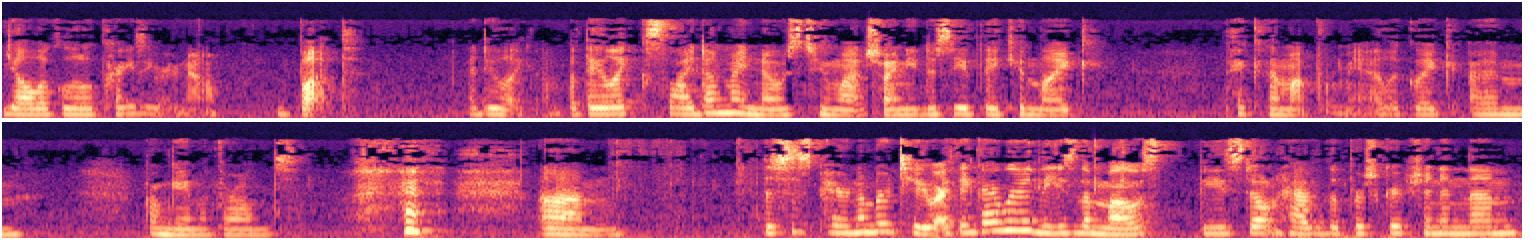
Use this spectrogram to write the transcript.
y'all look a little crazy right now, but I do like them. But they like slide down my nose too much. So I need to see if they can like pick them up for me. I look like I'm from Game of Thrones. um, this is pair number two. I think I wear these the most. These don't have the prescription in them.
